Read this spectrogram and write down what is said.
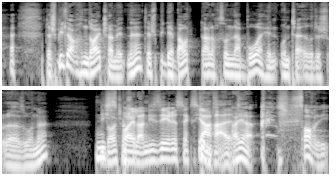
da spielt ja auch ein Deutscher mit, ne? Der spielt, der baut da doch so ein Labor hin, unterirdisch oder so, ne? Nicht spoilern, die Serie ist sechs Jahre alt. Ah ja, sorry.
